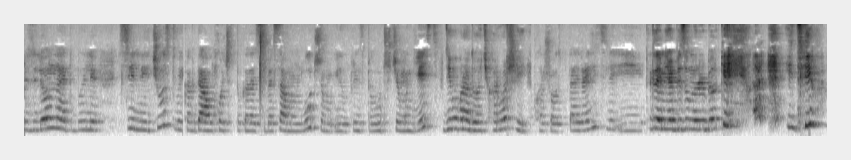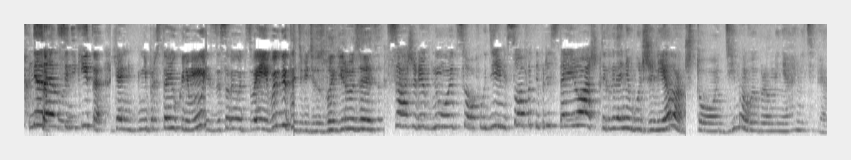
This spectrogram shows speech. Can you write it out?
определенно это были сильные чувства, когда он хочет показать себя самым лучшим и, в принципе, лучше, чем он есть. Дима, правда, очень хороший. Хорошо воспитали родители и... Тогда меня безумно любил Кей и Дима. Мне нравился Никита. Я не, не пристаю к нему из-за своей, своей выгоды. Это видео заблокируют за это. Саша ревнует Софу. Диме, Софа, ты пристаешь. Ты когда-нибудь жалела, что Дима выбрал меня, а не тебя?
